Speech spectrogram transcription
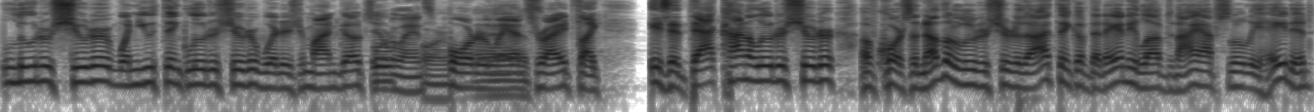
looter shooter. When you think looter shooter, where does your mind go to? Borderlands. Borderlands, Borderlands. right? It's like, is it that kind of looter shooter? Of course, another looter shooter that I think of that Andy loved and I absolutely hated.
